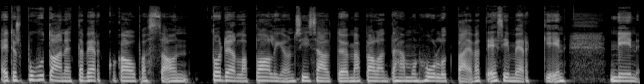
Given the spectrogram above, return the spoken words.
Että jos puhutaan, että verkkokaupassa on todella paljon sisältöä, mä palan tähän mun hullut päivät esimerkkiin, niin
